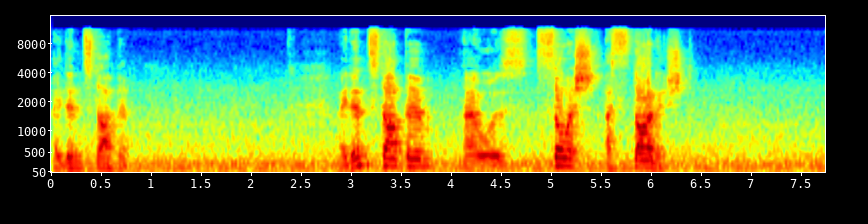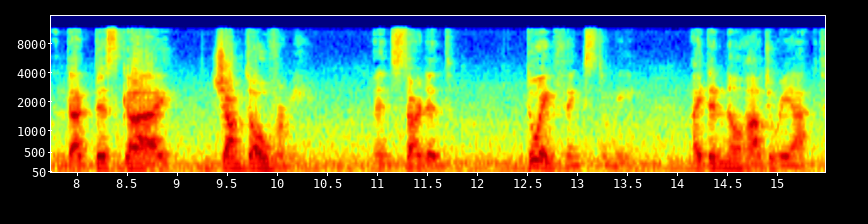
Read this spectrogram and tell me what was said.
I didn't stop him. I didn't stop him. I was so astonished that this guy jumped over me and started doing things to me. I didn't know how to react.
